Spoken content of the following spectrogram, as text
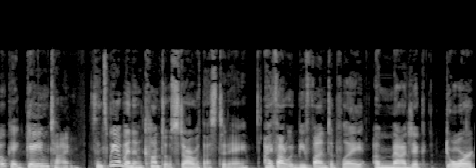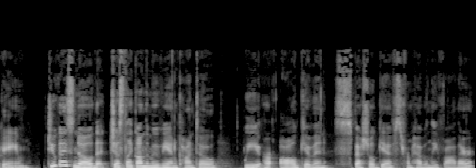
Okay, game time. Since we have an Encanto star with us today, I thought it would be fun to play a magic door game. Do you guys know that just like on the movie Encanto, we are all given special gifts from Heavenly Father?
